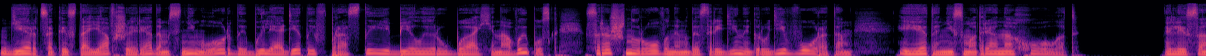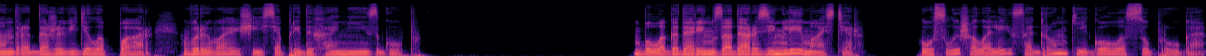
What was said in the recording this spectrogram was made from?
Герцог и стоявшие рядом с ним лорды были одеты в простые белые рубахи на выпуск с расшнурованным до середины груди воротом, и это несмотря на холод. Лиссандра даже видела пар, вырывающийся при дыхании из губ. «Благодарим за дар земли, мастер!» — услышала Лиса громкий голос супруга.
